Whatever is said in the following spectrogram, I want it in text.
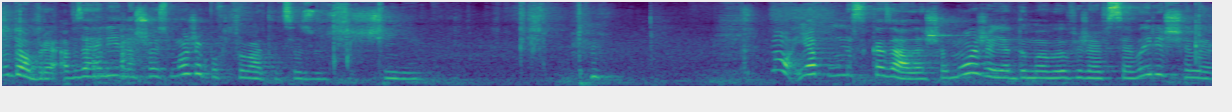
Ну добре, а взагалі на щось може повпливати ця зустріч чи ні? Ну, я б не сказала, що може. Я думаю, ви вже все вирішили.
